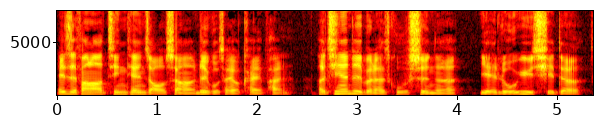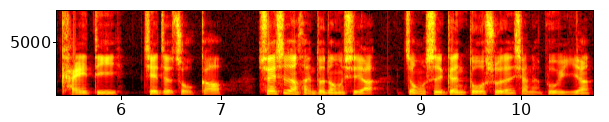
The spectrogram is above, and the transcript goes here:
一直放到今天早上日股才有开盘。而今天日本的股市呢，也如预期的开低，接着走高。所以市场很多东西啊。总是跟多数人想的不一样。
